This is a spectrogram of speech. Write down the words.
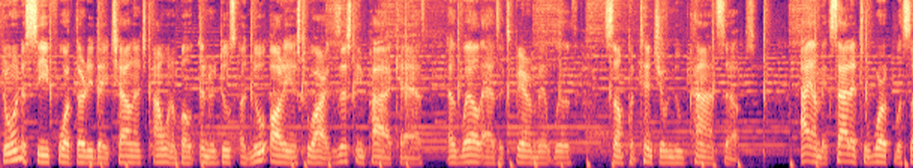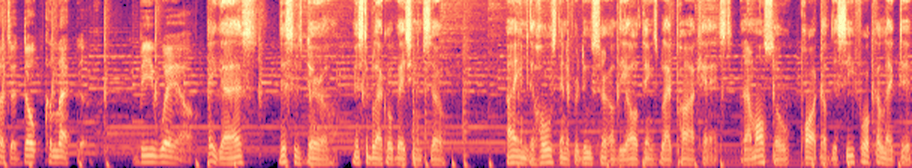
During the C4 30 Day Challenge, I want to both introduce a new audience to our existing podcast as well as experiment with some potential new concepts. I am excited to work with such a dope collective. Be well. Hey guys, this is Daryl, Mr. Black Ovation himself. I am the host and the producer of the All Things Black podcast, and I'm also part of the C4 Collective,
